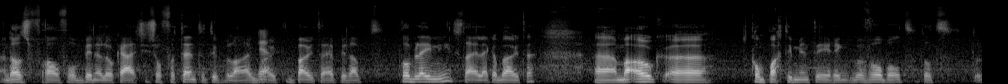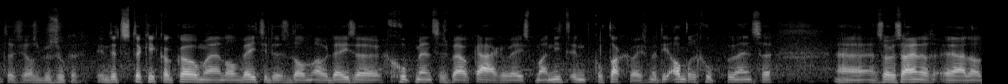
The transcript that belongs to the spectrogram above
en dat is vooral voor binnenlocaties of voor tenten natuurlijk belangrijk. Ja. Buiten, buiten heb je dat probleem niet, sta je lekker buiten. Eh, maar ook eh, compartimentering bijvoorbeeld. Dat, dat als je als bezoeker in dit stukje kan komen en dan weet je dus dan, oh deze groep mensen is bij elkaar geweest, maar niet in contact geweest met die andere groep mensen. Eh, en zo zijn er, ja, dat,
